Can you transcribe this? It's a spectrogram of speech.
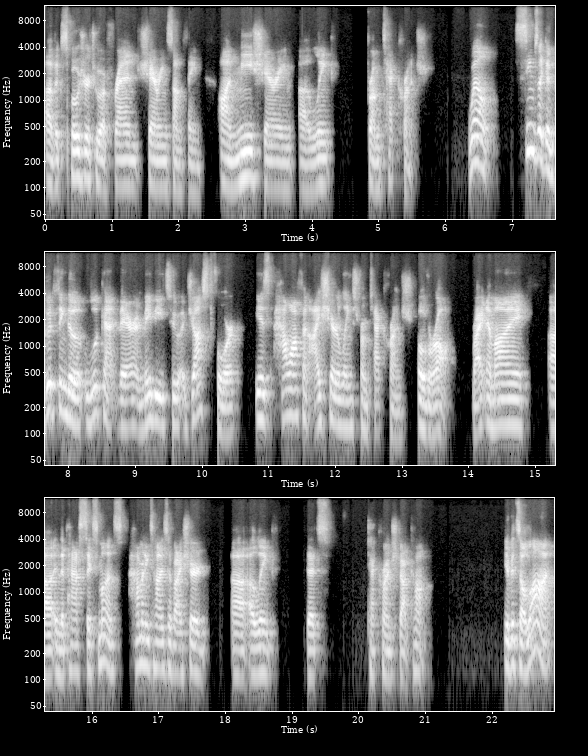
of exposure to a friend sharing something on me sharing a link from TechCrunch. Well, seems like a good thing to look at there and maybe to adjust for is how often I share links from TechCrunch overall, right? Am I, uh, in the past six months, how many times have I shared uh, a link that's techcrunch.com? If it's a lot,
